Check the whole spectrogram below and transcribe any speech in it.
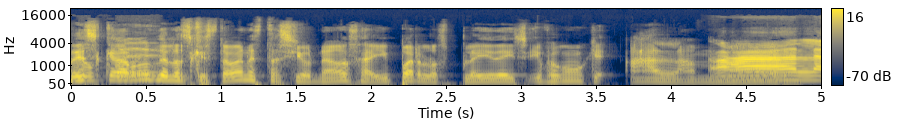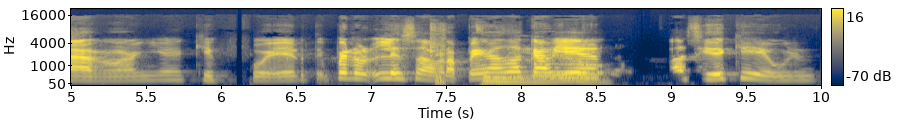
Tres No carros de los que estaban estacionados ahí para los Playdays. Y fue como que, a la Ah, madre. la roña, qué fuerte. Pero les qué habrá pegado acá bien, culero". así de que un-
